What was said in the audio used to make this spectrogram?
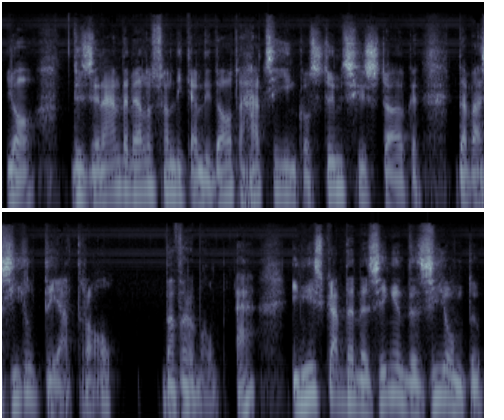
Ja, dus een andere helft van die kandidaten had zich in kostuums gestoken. Dat was heel theatraal bijvoorbeeld. Hè. Ineens kwam er een zingende Zion toe.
